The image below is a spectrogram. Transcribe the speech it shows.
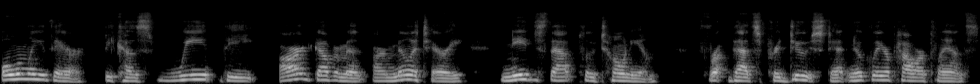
only there because we the our government, our military needs that plutonium for, that's produced at nuclear power plants.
